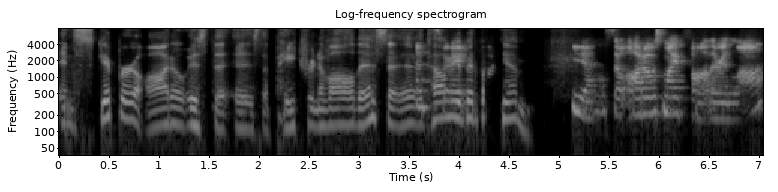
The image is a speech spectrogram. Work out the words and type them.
And Skipper Otto is the is the patron of all this. Uh, That's tell me a bit about him. Yeah, so Otto's my father-in-law.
